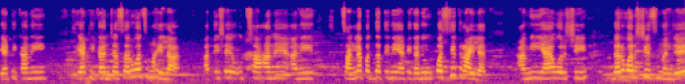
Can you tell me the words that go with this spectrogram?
या ठिकाणी या ठिकाणच्या सर्वच महिला अतिशय उत्साहाने आणि चांगल्या पद्धतीने या ठिकाणी उपस्थित राहिल्यात. आम्ही यावर्षी दरवर्षीच म्हणजे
